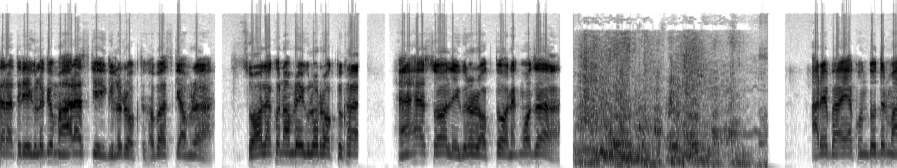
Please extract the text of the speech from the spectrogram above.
তাড়াতাড়ি এগুলোকে মার আজকে এগুলোর রক্ত খাব আজকে আমরা। চল এখন আমরা এগুলোর রক্ত খাই। হ্যাঁ হ্যাঁ চল এগুলোর রক্ত, অনেক মজা। আরে ভাই, এখন তো ওদের মা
